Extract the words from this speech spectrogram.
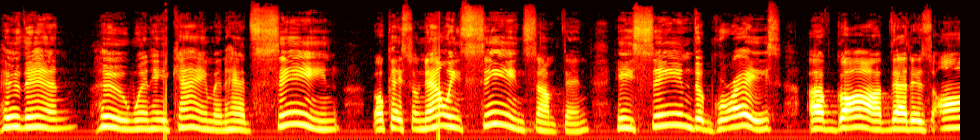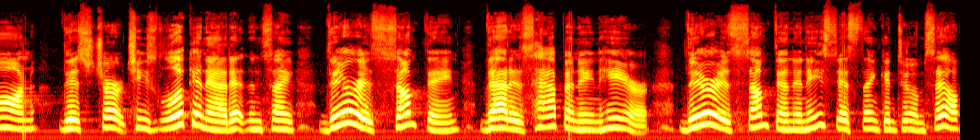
Who then, who, when he came and had seen, okay, so now he's seeing something, he's seeing the grace of God that is on this church. He's looking at it and saying, There is something that is happening here. There is something, and he's just thinking to himself,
